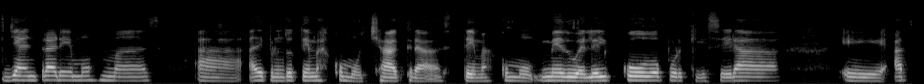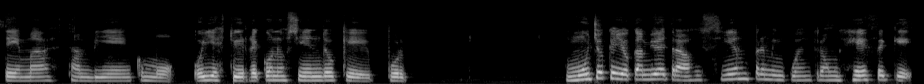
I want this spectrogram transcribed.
ya entraremos más a, a, de pronto temas como chakras, temas como me duele el codo, porque será? Eh, a temas también como, oye, estoy reconociendo que por mucho que yo cambio de trabajo, siempre me encuentro a un jefe que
